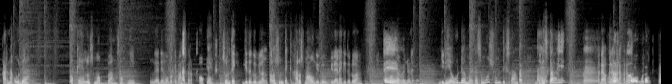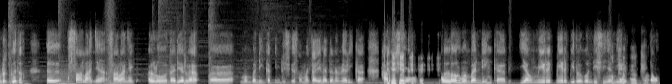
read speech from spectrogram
Karena udah oke lu semua bangsat nih nggak ada yang mau pakai masker. Oke suntik gitu gue bilang. Kalau suntik harus mau gitu pilihannya gitu doang. Iya, nggak bener. jadi ya udah mereka semua suntik sekarang. Jadi Hmm, sekarang tapi hmm, Kenapa, menurut kenapa, gue menurut, menurut gue tuh eh, salahnya salahnya lo tadi adalah eh, membandingkan Inggrisnya sama China dan Amerika. Harusnya lo membandingkan yang mirip-mirip loh kondisinya oke mirip. oke oke. Contoh,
